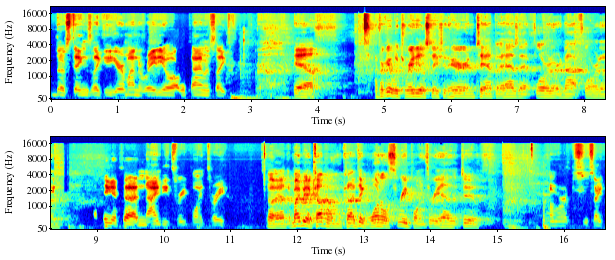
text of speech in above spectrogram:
those things. Like you hear them on the radio all the time. It's like, Yeah. I forget which radio station here in Tampa has that Florida or not Florida. I think it's uh, ninety three point three. Oh, yeah. There might be a couple of them. 'cause I think 103.3 has it too. Or it's, it's like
